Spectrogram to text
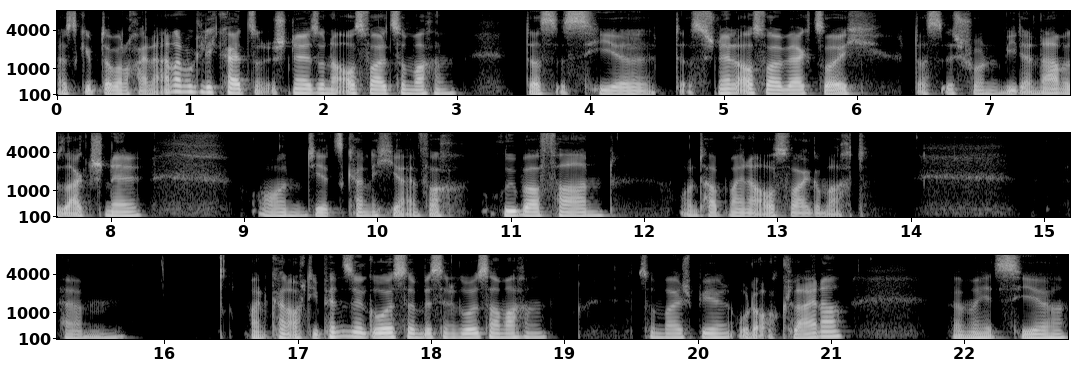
es gibt aber noch eine andere Möglichkeit, so schnell so eine Auswahl zu machen. Das ist hier das Schnellauswahlwerkzeug. Das ist schon, wie der Name sagt, schnell. Und jetzt kann ich hier einfach rüberfahren und habe meine Auswahl gemacht. Ähm, man kann auch die Pinselgröße ein bisschen größer machen, zum Beispiel, oder auch kleiner. Wenn man jetzt hier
